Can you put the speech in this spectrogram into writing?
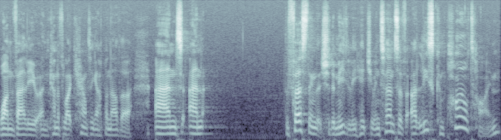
one value and kind of like counting up another. And, and the first thing that should immediately hit you in terms of at least compile time,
